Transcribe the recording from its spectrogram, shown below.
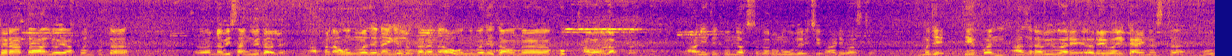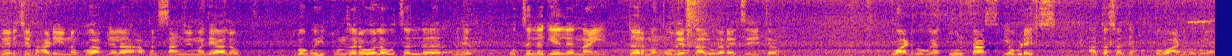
तर आता आलो आहे आपण कुठं? नवी सांगलीत आलो आहे आपण औंधमध्ये नाही गेलो कारण औंधमध्ये जाऊन खूप थांबावं लागतं आणि तिथून जास्त करून उबेरची भाडे वाजतात म्हणजे ते पण आज रविवारी रविवारी काय नसतं. उबेरचे भाडे नको आपल्याला. आपण सांगलीमध्ये आलो. बघू इथून जर ओला उचललं म्हणजे उचललं गेलं नाही तर मग उबेर चालू करायचं इथं. वाट बघूया. तुर्तास एवढेच. आता सध्या फक्त वाट बघूया.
